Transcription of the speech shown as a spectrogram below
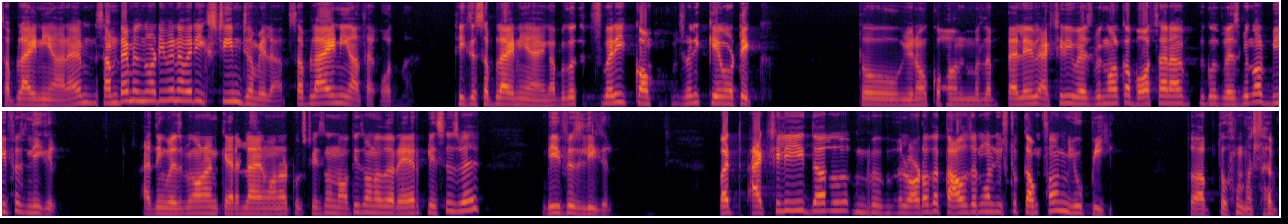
सप्लाई नहीं आ रहा है sometime is not even a very extreme झमेला सप्लाई नहीं आता है बहुत बार ठीक से सप्लाई नहीं आएगा because it's very it's very chaotic तो यू नो कौन मतलब पहले एक्चुअली वेस्ट बंगाल का बहुत सारा because West Bengal beef is legal I think West Bengal and Kerala and one और two states North East one of the rare places where beef is legal. But actually, the a lot of the cows and all used to come from UP. तो अब तो मतलब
